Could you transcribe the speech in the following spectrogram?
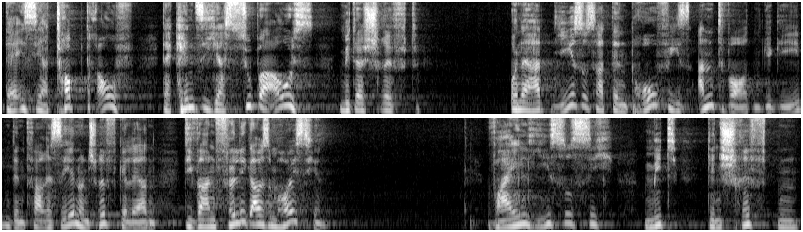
Der ist ja top drauf, der kennt sich ja super aus mit der Schrift. Und er hat, Jesus hat den Profis Antworten gegeben, den Pharisäern und Schriftgelehrten, die waren völlig aus dem Häuschen, weil Jesus sich mit den Schriften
